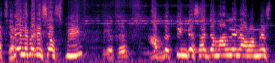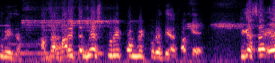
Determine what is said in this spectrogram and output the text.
আচ্ছা। ডেলিভারি চার্জ ফ্রি ঠিক আছে। আপনার তিনটে সাইডে মানলে না আমার মেস্তুরি যাবে। আপনার বাড়িতে মেস্তুরি কমপ্লিট করে দিয়ে ওকে ঠিক আছে? এই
